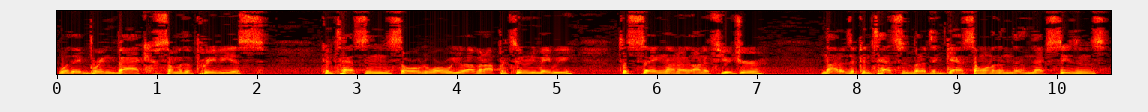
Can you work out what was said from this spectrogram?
where they bring back some of the previous contestants, or, or will you have an opportunity maybe to sing on a on a future, not as a contestant but as a guest on one of the next seasons?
